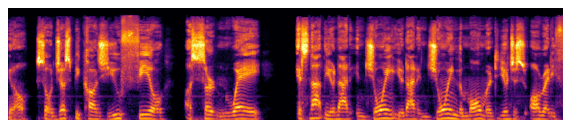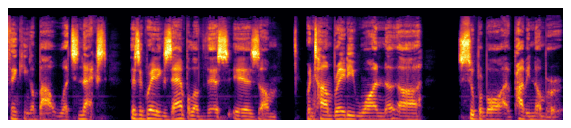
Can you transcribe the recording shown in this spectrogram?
You know, so just because you feel a certain way, it's not that you're not enjoying you're not enjoying the moment. You're just already thinking about what's next. There's a great example of this is um, when Tom Brady won uh, Super Bowl, uh, probably number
